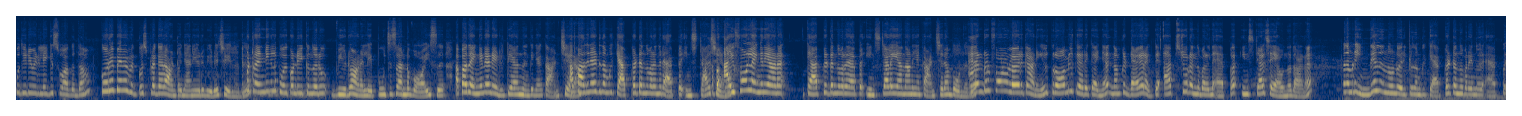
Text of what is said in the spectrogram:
പുതിയൊരു വീഡിയോയിലേക്ക് സ്വാഗതം. കുറെ പേര് റിക്വസ്റ്റ് പ്രകാരമാണ് കേട്ടോ ഞാൻ ഈ ഒരു വീഡിയോ ചെയ്യുന്നത്. ഇപ്പൊ ട്രെൻഡിങ്ങിൽ പോയിക്കൊണ്ടിരിക്കുന്ന ഒരു വീഡിയോ ആണല്ലേ പൂച്ച സാറിന്റെ വോയിസ് അപ്പൊ അത് എങ്ങനെയാണ് എഡിറ്റ് ചെയ്യാൻ നിങ്ങൾക്ക് ഞാൻ കാണിച്ചു തരാം. അപ്പൊ അതിനായിട്ട് നമുക്ക് ക്യാപ്കട്ട് എന്ന് പറയുന്ന ഒരു ആപ്പ് ഇൻസ്റ്റാൾ ചെയ്യാം ഐഫോണിൽ എങ്ങനെയാണ് ക്യാപ്കട്ട് എന്ന് പറയുന്ന ആപ്പ് ഇൻസ്റ്റാൾ ചെയ്യാന്നാണ് ഞാൻ കാണിച്ചു തരാൻ പോകുന്നത്. ആൻഡ്രോയിഡ് ഫോൺ ഉള്ളവർക്കാണെങ്കിൽ ക്രോമിൽ കയറി കഴിഞ്ഞാൽ നമുക്ക് ഡയറക്റ്റ് ആപ്പ് സ്റ്റോർ എന്ന് പറയുന്ന ആപ്പ് ഇൻസ്റ്റാൾ ചെയ്യാവുന്നതാണ്. അപ്പോൾ നമ്മുടെ ഇന്ത്യയിൽ നിന്നുകൊണ്ട് ഒരിക്കലും നമുക്ക് ക്യാപ്കട്ട് എന്ന് പറയുന്ന ഒരു ആപ്പ്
